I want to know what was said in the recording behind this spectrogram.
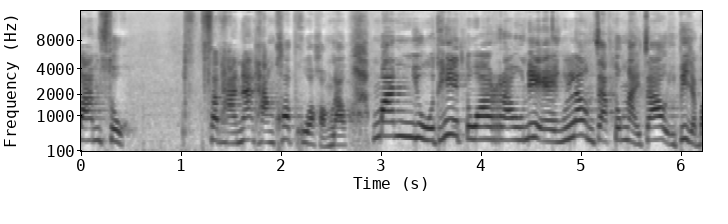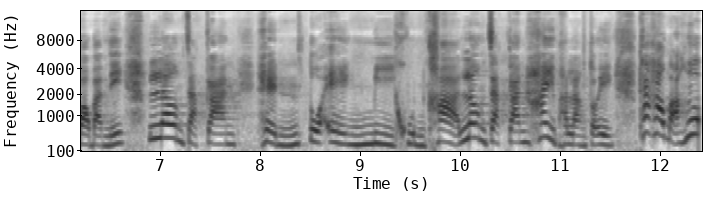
ความสุข สถานะทางครอบครัวของเรา มันอยู่ที่ตัวเรานี่เอง เริ่มจากตรงไหนเจ้า อีพี่จะบอกแบบนี้ เริ่มจากการเห็นตัวเองมีคุณค่า เริ่มจากการให้พลังตัวเอง ถ้าเขาบอกเฮือ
